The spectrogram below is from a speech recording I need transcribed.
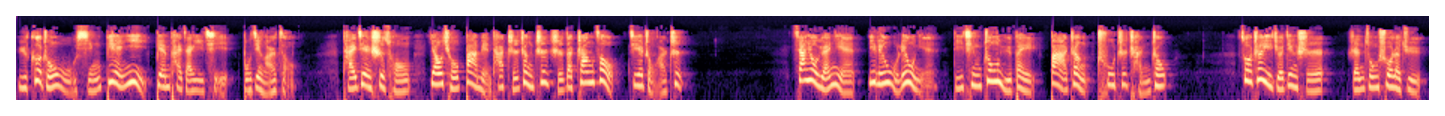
与各种五行变异编排在一起，不胫而走。台谏侍从要求罢免他执政之职的章奏接踵而至。嘉佑元年（一零五六年），狄青终于被罢政，出知陈州。做这一决定时，仁宗说了句：“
